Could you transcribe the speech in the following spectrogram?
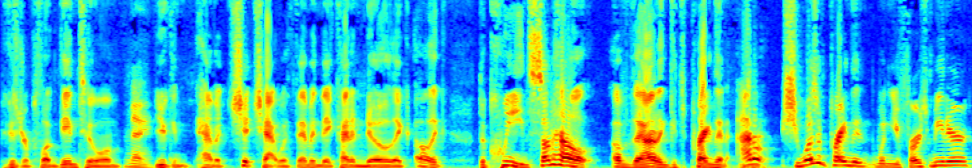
because you're plugged into them Right. you can have a chit chat with them and they kind of know like oh like the queen somehow of the island gets pregnant i don't she wasn't pregnant when you first meet her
